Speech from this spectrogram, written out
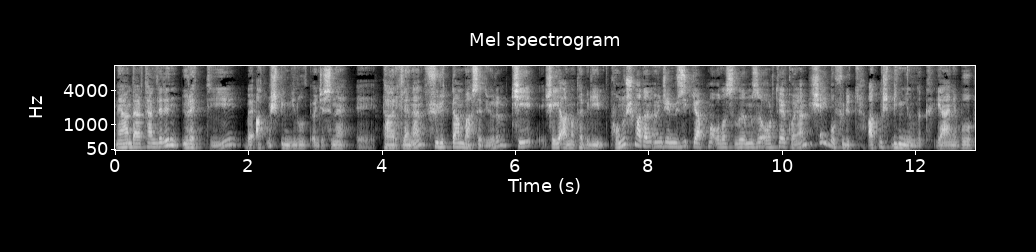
Neandertallerin ürettiği ve 60 bin yıl öncesine e, tarihlenen flütten bahsediyorum ki şeyi anlatabileyim. Konuşmadan önce müzik yapma olasılığımızı ortaya koyan bir şey bu flüt. 60 bin yıllık yani bu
